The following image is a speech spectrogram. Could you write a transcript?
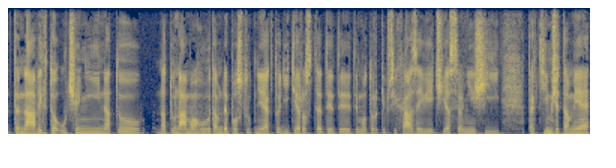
ten, ten návyk, to učení na tu, na tu námahu, tam jde postupně, jak to dítě roste, ty, ty, ty motorky přicházejí větší a silnější, tak tím, že tam je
